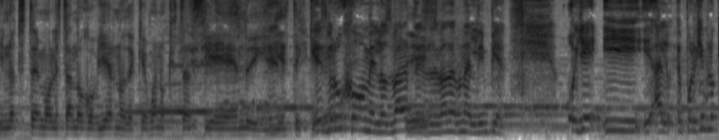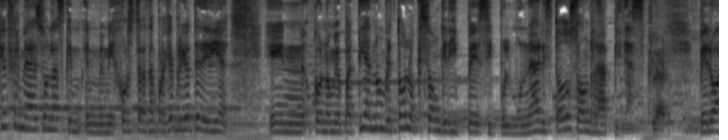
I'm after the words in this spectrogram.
y no te esté molestando gobierno de que, bueno, ¿qué estás haciendo? Y, este que... Es brujo, me los va, les va a dar una limpia. Oye, y, por ejemplo, ¿qué enfermedades son las que mejor se tratan? Por ejemplo, yo te diría, en, con homeopatía, no, hombre, todo lo que son gripes y pulmonares, todos son rápidas. Claro. Pero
